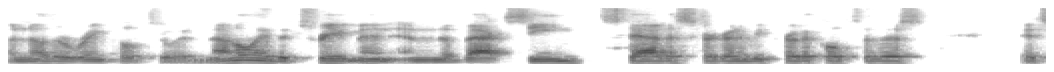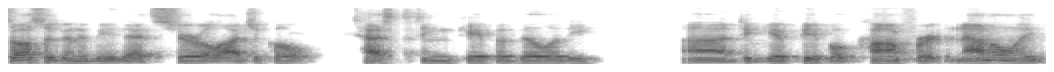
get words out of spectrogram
another wrinkle to it. Not only the treatment and the vaccine status are going to be critical to this, it's also going to be that serological testing capability uh, to give people comfort. Not only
